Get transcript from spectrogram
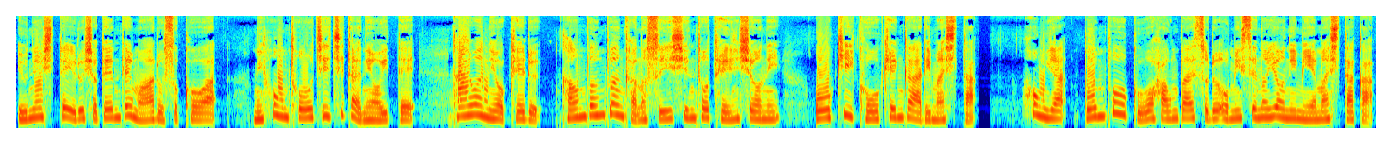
輸入している書店でもあるそこは、日本統治時代において台湾における漢文文化の推進と転生に大きい貢献がありました。本や文房具を販売するお店のように見えましたが、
